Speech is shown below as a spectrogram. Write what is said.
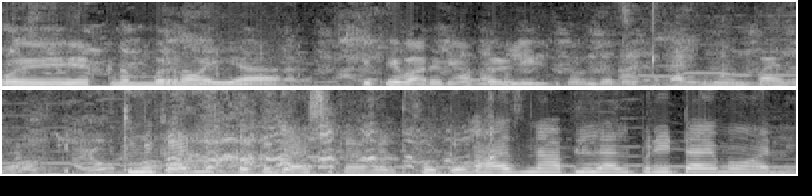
ओय एक नंबर ना भैया किती भारी फोटो तुम्ही काढले का कधी असे काय फोटो आज ना आपली लालपरी टाइम आली.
